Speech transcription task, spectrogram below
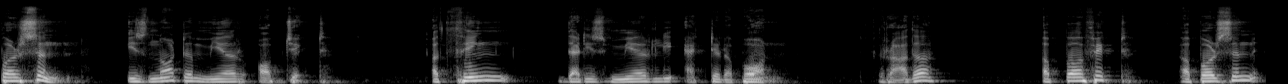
person is not a mere object, a thing that is merely acted upon. Rather, a perfect, a person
